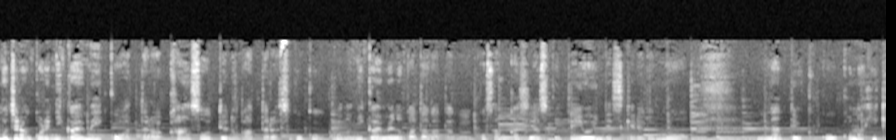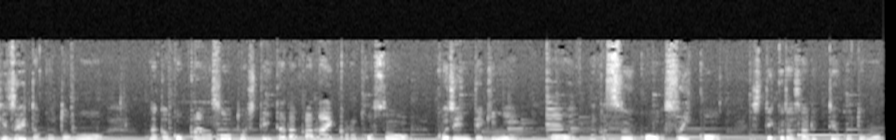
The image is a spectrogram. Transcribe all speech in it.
もちろんこれ2回目以降あったら感想っていうのがあったらすごくこの2回目の方々がご参加しやすくて良いんですけれども何ていうかこうこの日気づいたことをなんかご感想としていただかないからこそ個人的にこうなんか遂行遂行してくださるっていうことも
